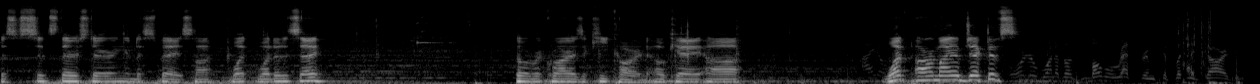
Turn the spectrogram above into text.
Just sits there staring into space, huh? What what did it say? Door requires a key card. Okay, uh What are my objectives? Order one of those mobile restrooms to put in the gardens.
